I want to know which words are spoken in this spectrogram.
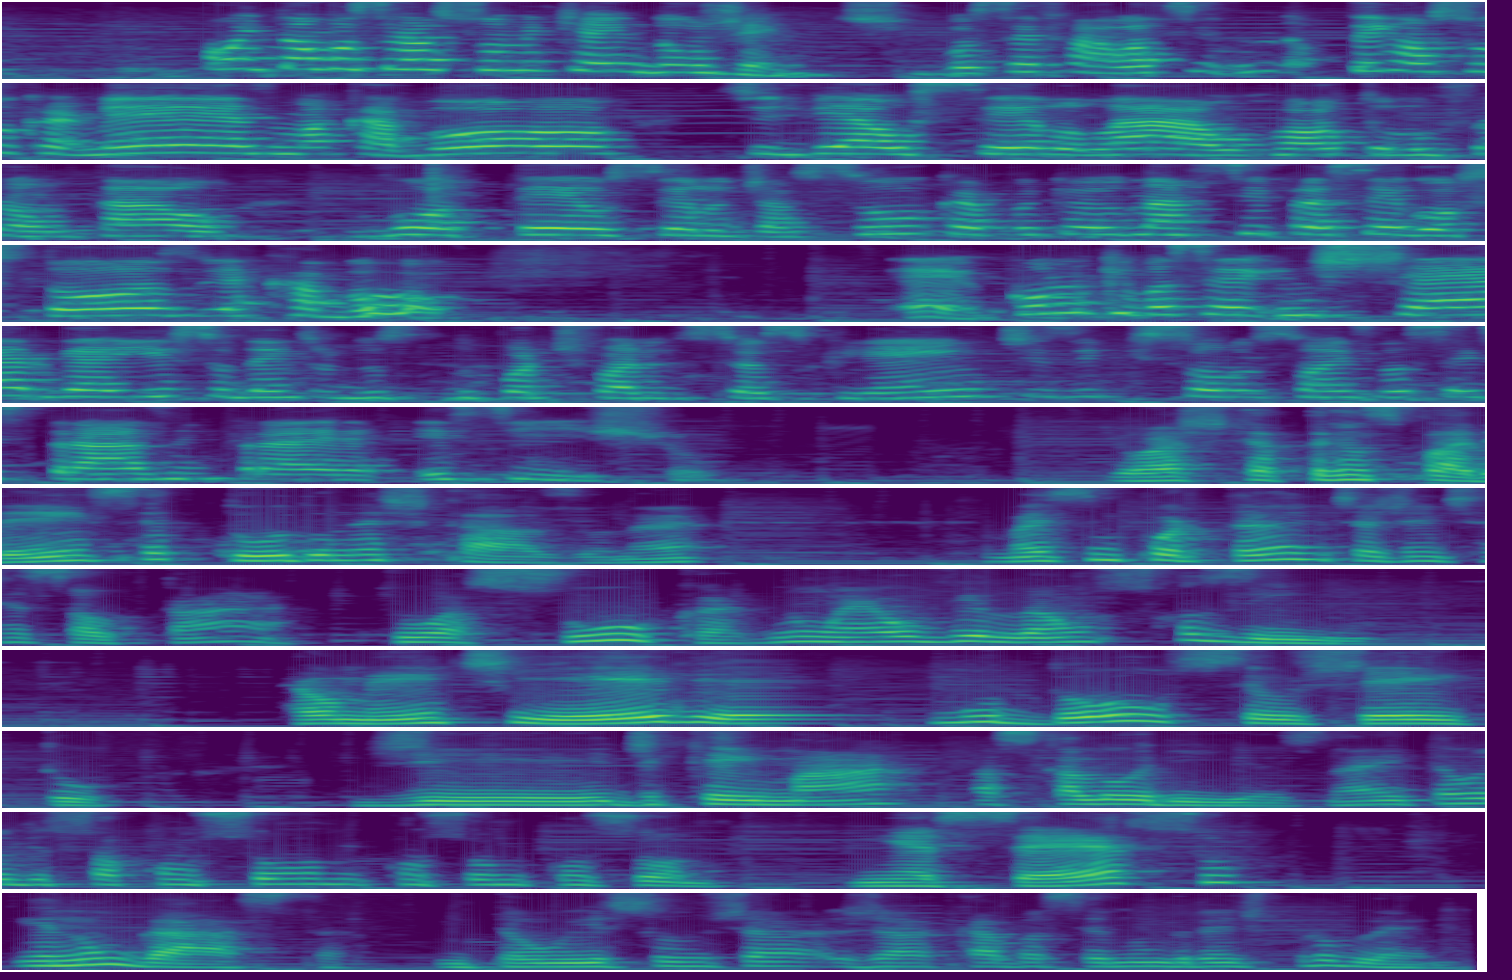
Ou então você assume que é indulgente. Você fala assim, tem açúcar mesmo, acabou. Se vier o selo lá, o rótulo frontal, vou ter o selo de açúcar, porque eu nasci para ser gostoso e acabou. É, como que você enxerga isso dentro do, do, portfólio dos seus clientes e que soluções vocês trazem para esse issue? Eu acho que a transparência é tudo nesse caso, né? Mas é importante a gente ressaltar que o açúcar não é o vilão sozinho. Realmente ele mudou o seu jeito de, de queimar as calorias, né? Então ele só consome, consome, consome em excesso e não gasta. Então, isso já, já acaba sendo um grande problema.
